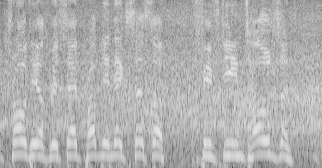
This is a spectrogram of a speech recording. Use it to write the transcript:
big crowd here, as we said, probably in excess of 15,000.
